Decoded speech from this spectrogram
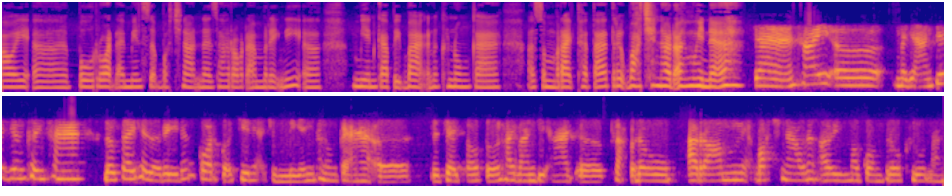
ឲ្យពលរដ្ឋដែលមានសិទ្ធិបោះឆ្នោតនៅសហរដ្ឋអាមេរិកនេះមានការពិបាកនៅក្នុងការសម្រេចថាតើត្រូវបោះឆ្នោតឲ្យមួយណា ចាហើយម្យ៉ាងទៀតយើងឃើញថាលោកស្រី Hillary ហ្នឹងគាត់ក៏ជាអ្នកជំនាញក្នុងការជជែកតទល់ហើយបានជាអាចផ្លាស់ប្ដូរអារម្មណ៍អ្នកបោះឆ្នោតហ្នឹងឲ្យមកគ្រប់គ្រងខ្លួនបាន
